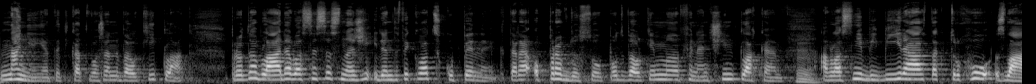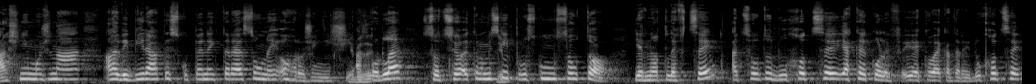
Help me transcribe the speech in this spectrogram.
na ně je teďka tvořen velký tlak. Proto vláda vlastně se snaží identifikovat skupiny, které opravdu jsou pod velkým finančním tlakem hmm. a vlastně vybírá tak trochu zvláštní možná, ale vybírá ty skupiny, které jsou nejohroženější. A podle socioekonomických průzkumů jsou to jednotlivci, ať jsou to důchodci, jakékoliv věkové kategorie důchodci,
